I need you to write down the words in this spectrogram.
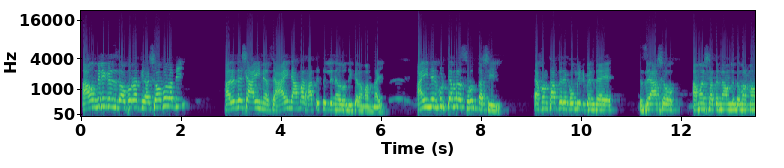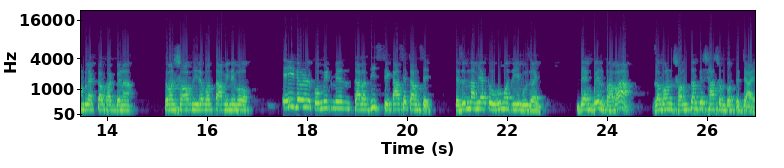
আওয়ামী লীগের যদি অপরাধী হয় সে অপরাধী। আর এদেশে আইন আছে। আইন আমার হাতে তুলে নেওয়ার অধিকার আমার নাই। আইনের প্রতি আমরা শ্রদ্ধাশীল। এখন তাদের কমিটমেন্ট দেয় যে আসো আমার সাথে নামলে তোমার মামলা একটাও থাকবে না। তোমার সব নিরাপত্তা আমি নেব। এই ধরনের কমিটমেন্ট তারা দিচ্ছে কাছে টানছে। এজন্য আমি একটা উপমা দিয়ে বুঝাই। দেখবেন বাবা, যখন সন্তানকে শাসন করতে চায়,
